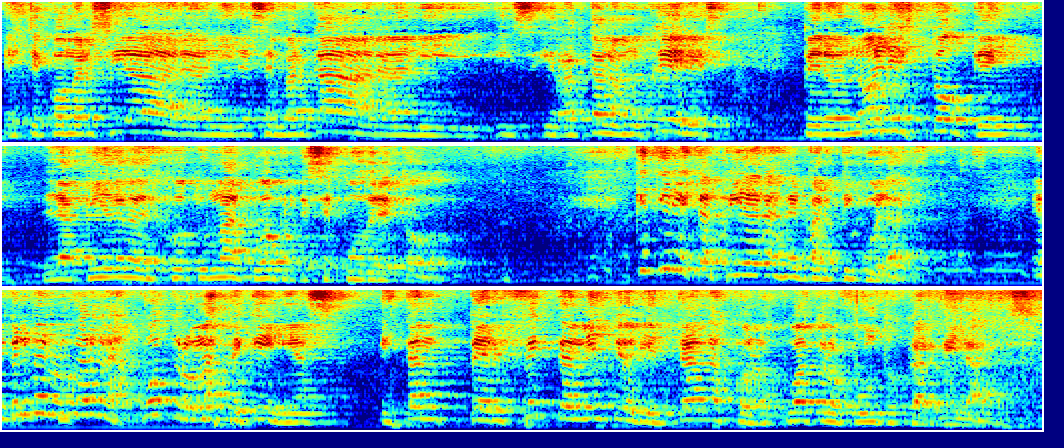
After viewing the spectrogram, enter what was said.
este, comerciaran y desembarcaran y, y, raptaran a mujeres, pero no les toquen la piedra de Jotumatua porque se pudre todo. ¿Qué tiene estas piedras de particular? En primer lugar, las cuatro más pequeñas están perfectamente orientadas con los cuatro puntos cardinales.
